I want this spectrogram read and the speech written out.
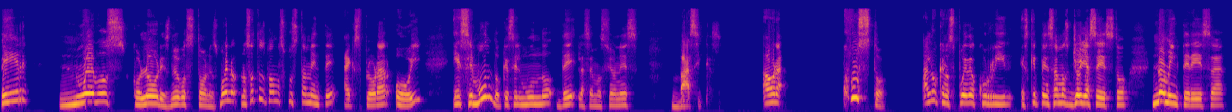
ver nuevos colores, nuevos tonos? Bueno, nosotros vamos justamente a explorar hoy ese mundo, que es el mundo de las emociones básicas. Ahora, justo algo que nos puede ocurrir es que pensamos, yo ya sé esto, no me interesa,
